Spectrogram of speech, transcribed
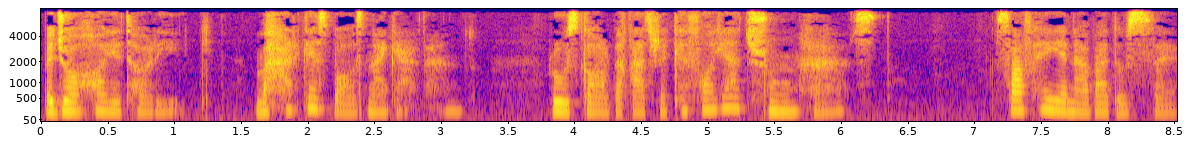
به جاهای تاریک و هرگز باز نگردند. روزگار به قدر کفایت شوم هست. صفحه 93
